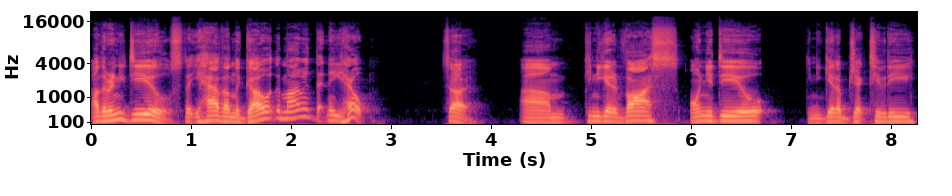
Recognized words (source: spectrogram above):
Are there any deals that you have on the go at the moment that need help? So, um, can you get advice on your deal? Can you get objectivity?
